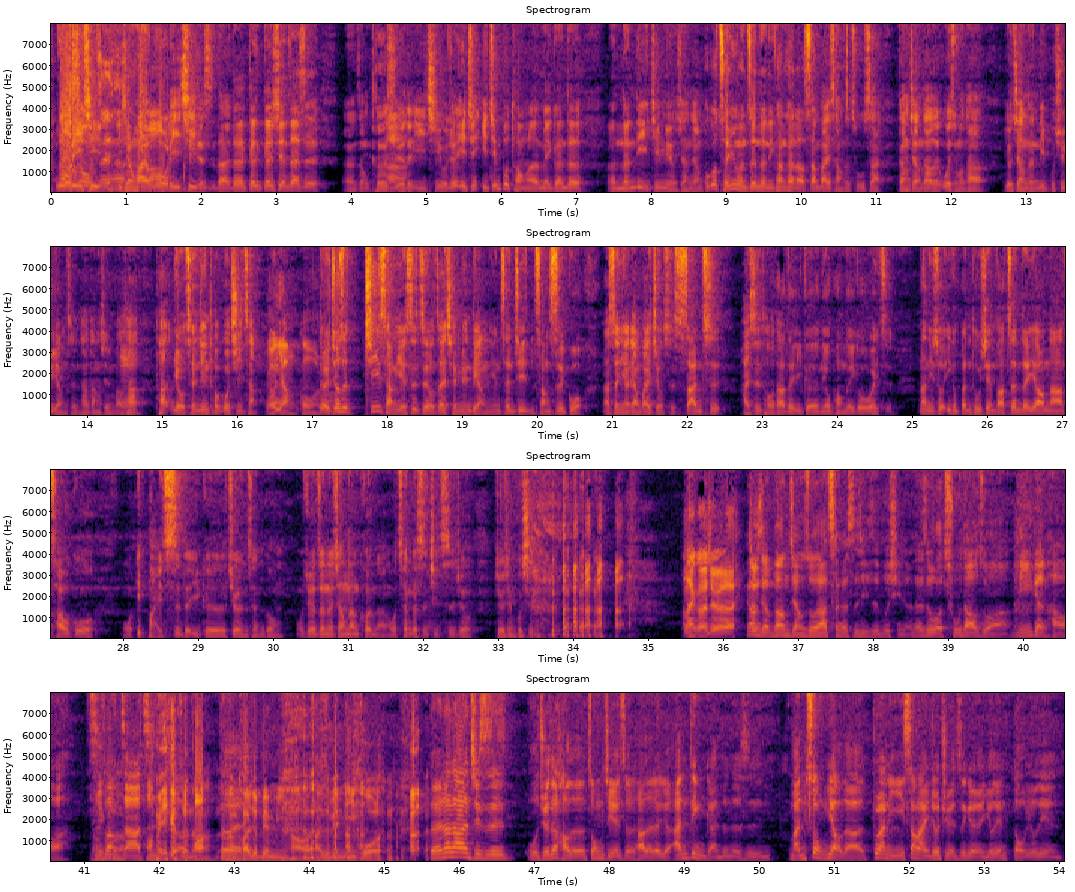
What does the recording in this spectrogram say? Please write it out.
有有 握力器 以前还有握力器的时代，对，跟跟现在是呃这种科学的仪器，我觉得已经已经不同了，每个人的呃能力已经没有像这样。不过陈韵文真的，你看看到三百场的初赛，刚讲到的，为什么他有这样能力不去养成他当先发？他他有曾经投过七场。有养过了。对，就是七场也是只有在前面两年曾经尝试过，那生涯两百九十三次还是投他的一个牛棚的一个位置。那你说一个本土先发真的要拿超过我一百次的一个救援成功，我觉得真的相当困难。我撑个十几次就就已经不行了。奶哥觉得嘞，刚刚耿胖讲说他撑个十几次不行了，那是我出道作啊，米梗豪啊，职棒杂志，真的很快就变米豪了，还是变米果了。对，那当然，其实我觉得好的终结者，他的那个安定感真的是蛮重要的啊，不然你一上来你就觉得这个人有点抖，有点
